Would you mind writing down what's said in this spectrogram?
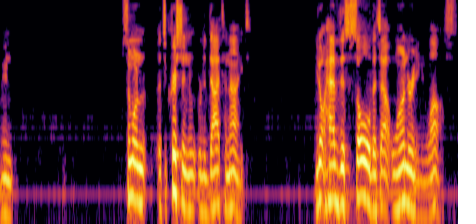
I mean, someone that's a Christian were to die tonight, you don't have this soul that's out wandering and lost.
